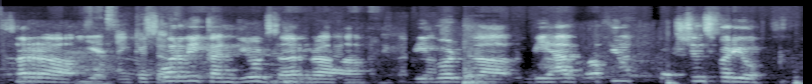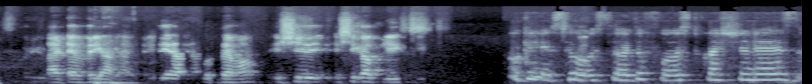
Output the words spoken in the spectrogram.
Sir, uh, yes. Thank you, sir. Before we conclude, sir, uh, we would uh, we have a few questions for you that every yeah. they have put them up. Ishi, Ishika, please. Okay, so sir, the first question is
